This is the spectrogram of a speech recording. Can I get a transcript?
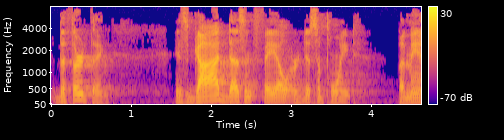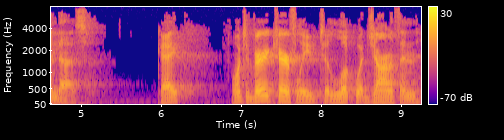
The third thing is God doesn't fail or disappoint, but man does. Okay? I want you very carefully to look what Jonathan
